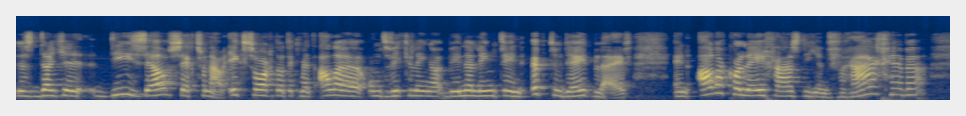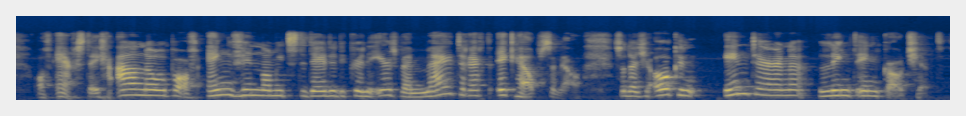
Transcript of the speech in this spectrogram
Dus dat je die zelf zegt van nou, ik zorg dat ik met alle ontwikkelingen binnen LinkedIn up-to-date blijf. En alle collega's die een vraag hebben of ergens tegenaan lopen of eng vinden om iets te delen, die kunnen eerst bij mij terecht. Ik help ze wel. Zodat je ook een interne LinkedIn coach hebt.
